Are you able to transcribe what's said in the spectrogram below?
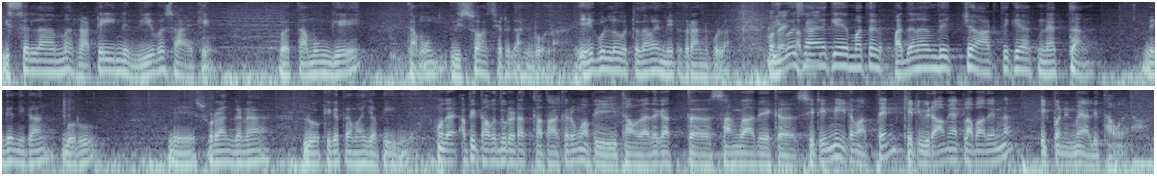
ඉස්සල්ලාම රටේ ඉන්න ව්‍යවසායකෙන් තමුන්ගේ තමුන් විශ්වාසයට ගණ්ඩෝන ඒගොල්ලවට තමයි මේක කරන්න පුළ. විවසායකය මත පදනම් වෙච්ච ආර්ථිකයක් නැත්තං මෙක නිකං බොරු මේ සුරංගනා ලෝකක තමයි අපි ඉන්න. හොඳ අපි තවදුරටත් කතා කරම අපි තම වැදගත් සංවාධයක සිටින්නේ ඊටමත්තෙන් කෙටි විරාමයක් ලබා දෙන්න ඉක්පනින්ම ඇලි තවෙනවා.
